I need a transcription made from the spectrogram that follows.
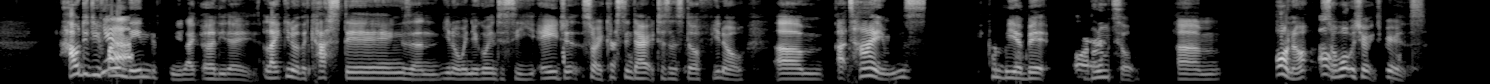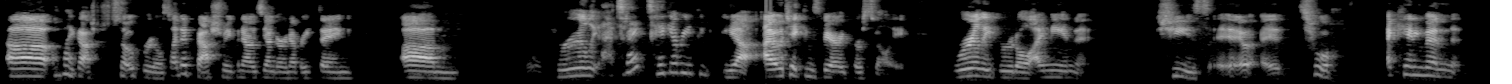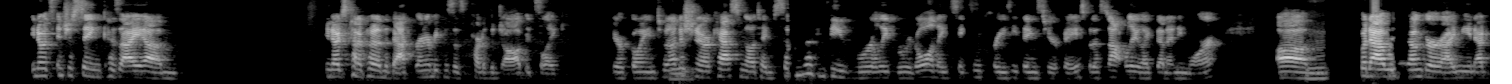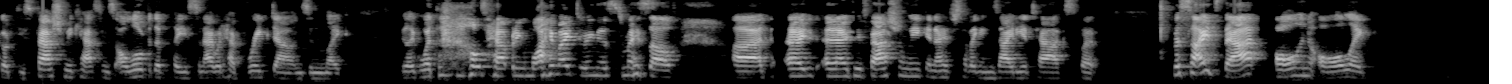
How did you Yeah. find the industry like early days? Like, you know, the castings and, you know, when you're going to see agents, sorry, casting directors and stuff, you know, um, at times it can be a bit Or brutal. Um, or not. So Oh. what was your experience? Uh, oh my gosh, so brutal. So I did Fashion Week when I was younger and everything. Um, really, did I take everything? Yeah, I would take things very personally. Really brutal. I mean, she's, it, it, I can't even. You know, it's interesting because I, um, you know, I just kind of put it on the back burner because it's part of the job. It's like you're going to an Mm. audition or a casting all the time. Some of them can be really brutal and they say some crazy things to your face, but it's not really like that anymore. Um, Mhm. But I was younger. I mean, I'd go to these fashion week castings all over the place, and I would have breakdowns and like be like, "What the hell's happening? Why am I doing this to myself?" Uh, I, and I do fashion week, and I just have like anxiety attacks. But besides that, all in all, like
